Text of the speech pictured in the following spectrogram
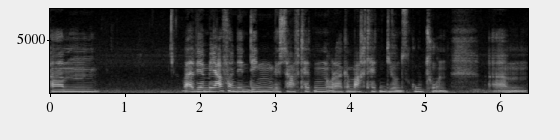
ähm, weil wir mehr von den Dingen geschafft hätten oder gemacht hätten, die uns gut tun. Ähm,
